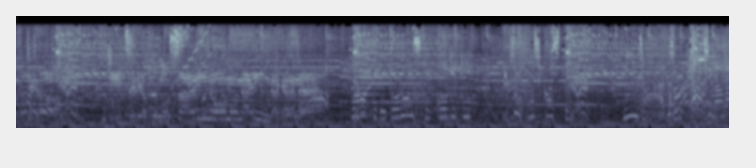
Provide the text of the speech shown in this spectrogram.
ってろ実力も才能もないんだからな。ワープでドローンして攻撃。行くぞ。もしかして忍者あとは違うな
